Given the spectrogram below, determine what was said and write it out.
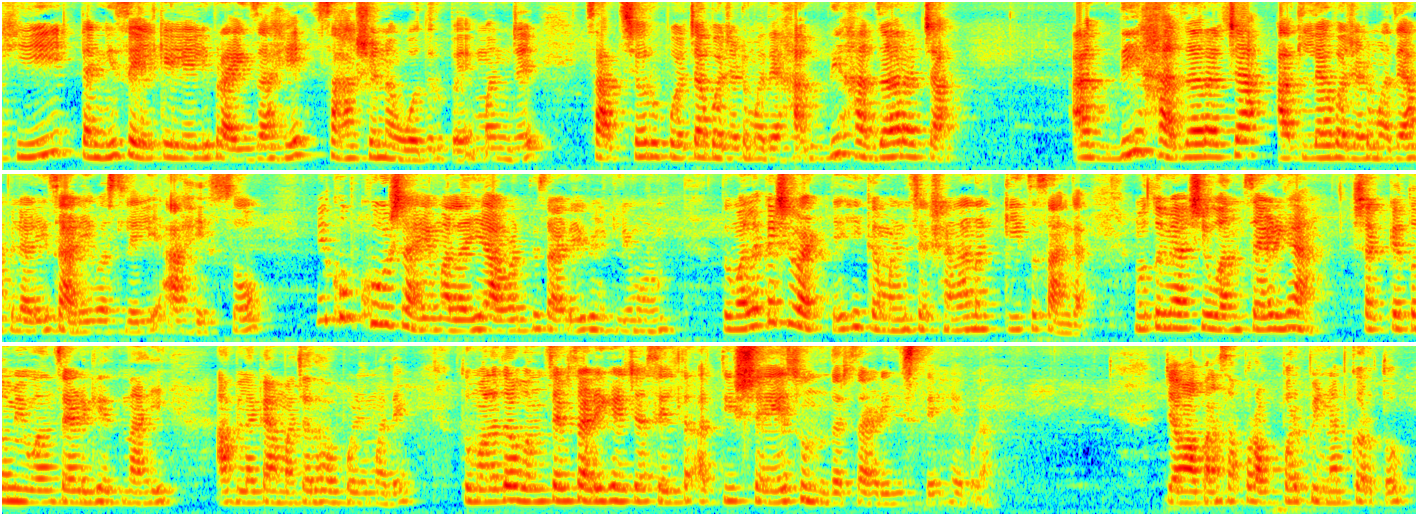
ही त्यांनी सेल केलेली प्राईज आहे सहाशे नव्वद रुपये. म्हणजे सातशे रुपयाच्या बजेटमध्ये अगदी हजाराच्या अगदी हजाराच्या आतल्या बजेटमध्ये आपल्याला ही साडी बसलेली आहे. सो मी खूप खुश आहे. मला ही आवडती साडी भेटली म्हणून. तुम्हाला कशी वाटते ही कमेंट सेक्शनला नक्कीच सांगा. मग तुम्ही अशी वन साईड घ्या. शक्यतो मी वन साईड घेत नाही आपल्या कामाच्या धावपळीमध्ये. तुम्हाला जर वन साईड साडी घ्यायची असेल तर अतिशय सुंदर साडी दिसते. हे बघा. जेव्हा आपण असा प्रॉपर पिनअप करतो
